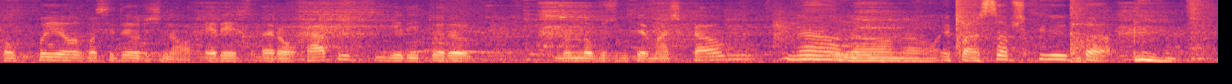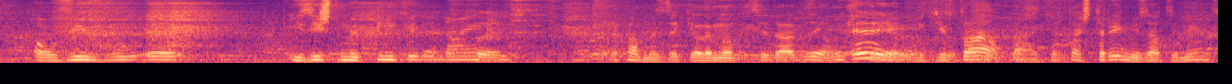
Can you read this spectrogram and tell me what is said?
Qual foi a vossa ideia original? Era, era o rápido e a editora mandou-vos meter mais calmo? Não, não, não. Epá, sabes que pá, ao vivo é, existe uma pica, não é? Epá, mas aquilo é uma velocidade, é um É, extremo. aquilo está, aquilo está extremo, exatamente.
